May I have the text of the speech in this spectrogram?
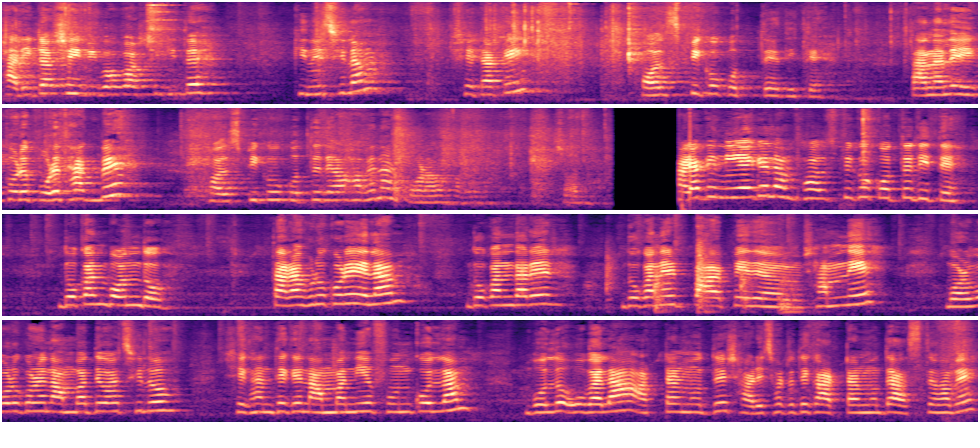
শাড়িটা সেই বিবাহবার্ষিকীতে কিনেছিলাম। সেটাকেই ফলস পিকো করতে দিতে। তা নাহলে এই করে পড়ে থাকবে ফলস পিকো করতে দেওয়া হবে না, আর পরাও হবে না। চলো। শাড়িটাকে নিয়ে গেলাম ফলস পিকো করতে দিতে। দোকান বন্ধ। তাড়াহুড়ো করে এলাম। দোকানদারের, দোকানের সামনে বড় বড় করে নাম্বার দেওয়া ছিল। সেখান থেকে নাম্বার নিয়ে ফোন করলাম। বলল ওবেলা আটটার মধ্যে, সাড়ে ছটা থেকে আটটার মধ্যে আসতে হবে।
